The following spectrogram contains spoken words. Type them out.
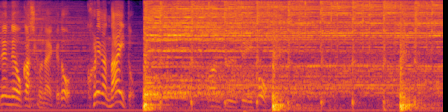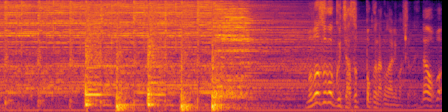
全然おかしくないけどこれがないと。すごくジャズっぽくなくなりますよね。だから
